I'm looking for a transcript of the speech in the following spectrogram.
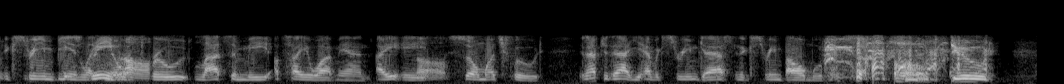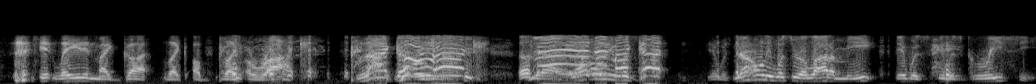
Mm. extreme being Extreme, like no oh. fruit, lots of meat. I'll tell you what, man, I ate Oh. so much food. And after that, you have extreme gas and extreme bowel movement. Oh, dude, it laid in my gut like a like a rock, like a rock, not laid only in my was- gut. It was Not only was there a lot of meat, it was it was greasy.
